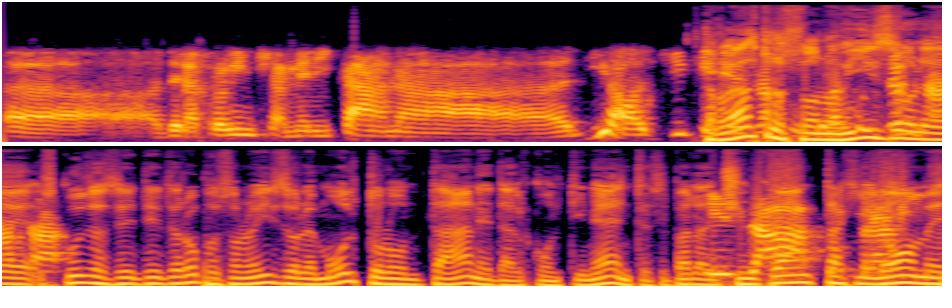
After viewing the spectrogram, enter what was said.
eh, della provincia americana di oggi. che Tra l'altro sono isole, giornata- scusa se ti interrompo, sono isole molto lontane dal continente, si parla di Esatto, 50 km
